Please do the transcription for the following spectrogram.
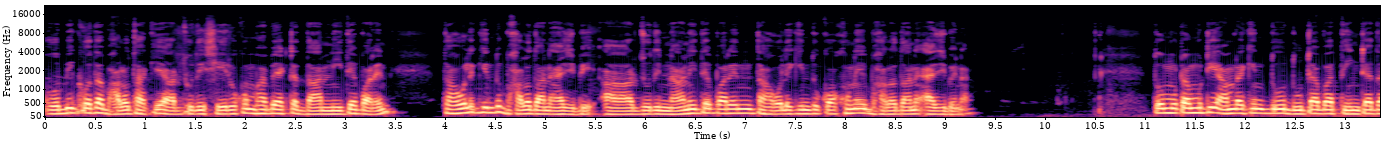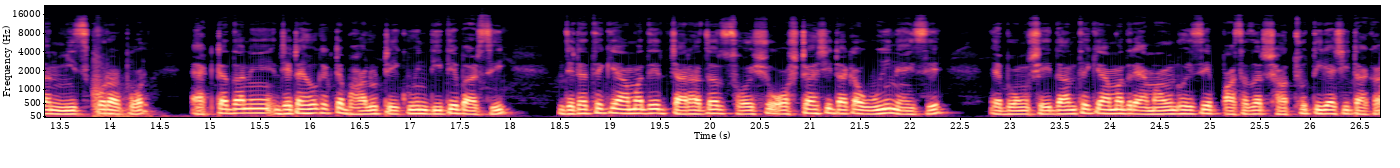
অভিজ্ঞতা ভালো থাকে আর যদি সেই রকমভাবে একটা দান নিতে পারেন তাহলে কিন্তু ভালো দান আসবে। আর যদি না নিতে পারেন, তাহলে কিন্তু কখনোই ভালো দান আসবে না। তো মোটামুটি আমরা কিন্তু দুটা বা তিনটা দান মিস করার পর, একটা দানে যেটাই হোক একটা ভালো টেকুইন দিতে পারছি, যেটা থেকে আমাদের চার হাজার ছয়শো অষ্টআশি টাকা উইন আইছে এবং সেই দান থেকে আমাদের অ্যামাউন্ট হয়েছে পাঁচ হাজার সাতশো তিরাশি টাকা।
